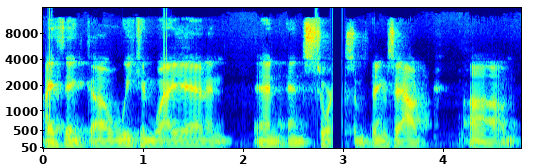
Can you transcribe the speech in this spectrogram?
I think uh, we can weigh in and and and sort some things out um,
